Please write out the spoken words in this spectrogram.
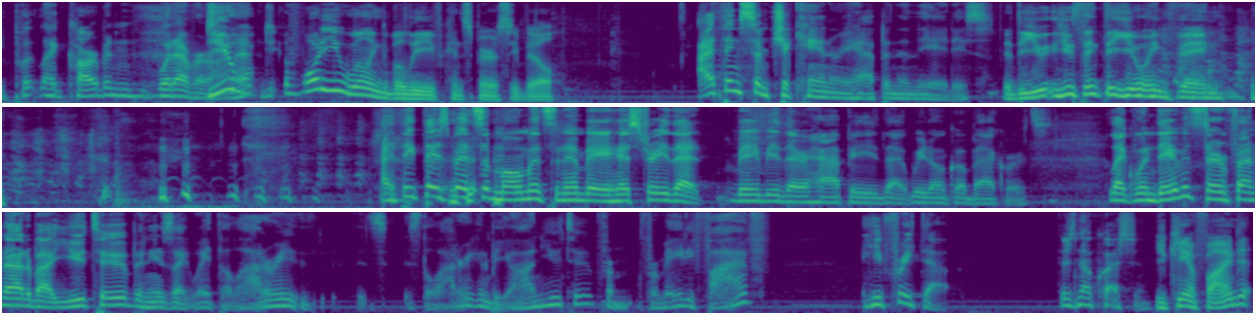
You put like carbon, whatever. Do you? What are you willing to believe, conspiracy Bill? I think some chicanery happened in the 80s. Do you you think the Ewing thing? I think there's been some moments in NBA history that maybe they're happy that we don't go backwards. Like when David Stern found out about YouTube and he's like, wait, the lottery is, is the lottery going to be on YouTube from from 85? He freaked out. There's no question. You can't find it.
